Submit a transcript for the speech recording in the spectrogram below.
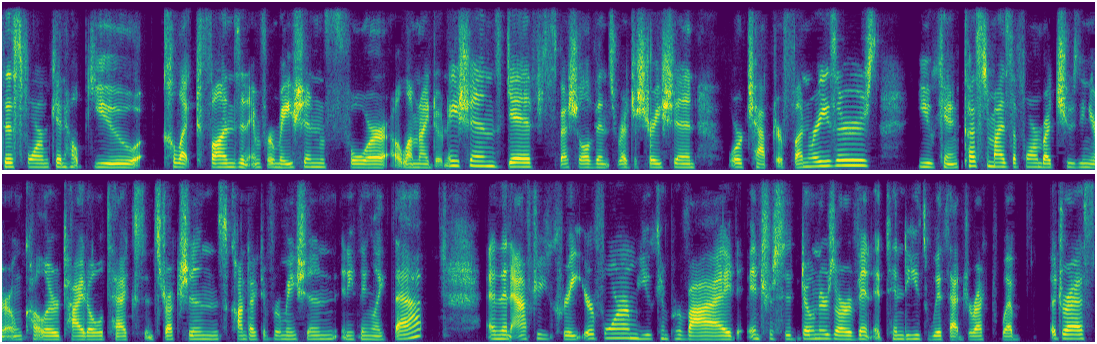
This form can help you collect funds and information for alumni donations, gifts, special events registration, or chapter fundraisers. You can customize the form by choosing your own color, title, text, instructions, contact information, anything like that. And then after you create your form, you can provide interested donors or event attendees with that direct web address,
